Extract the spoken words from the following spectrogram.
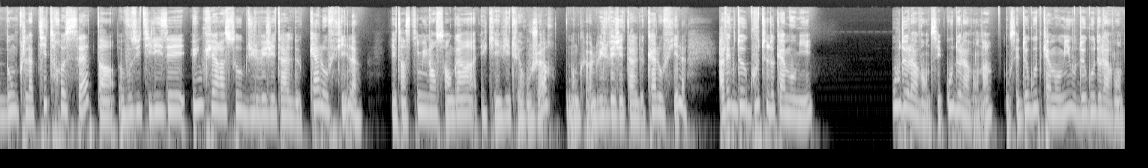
Donc la petite recette, hein, vous utilisez une cuillère à soupe d'huile végétale de calophylle, qui est un stimulant sanguin et qui évite les rougeurs. Donc euh, l'huile végétale de calophylle, avec deux gouttes de camomille ou de lavande. C'est ou de lavande. hein. Donc c'est deux gouttes de camomille ou deux gouttes de lavande.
